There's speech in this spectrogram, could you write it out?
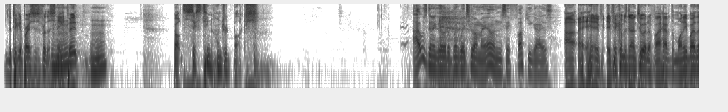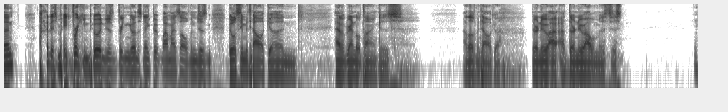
the ticket prices for the Snake Pit, about sixteen hundred bucks. I was gonna go to Blink Way Two on my own and say fuck you guys. Uh, if if it comes down to it, if I have the money by then, I just may freaking do it and just freaking go to the Snake Pit by myself and just go see Metallica and have a grand old time because I love Metallica. Their new uh, their new album is just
